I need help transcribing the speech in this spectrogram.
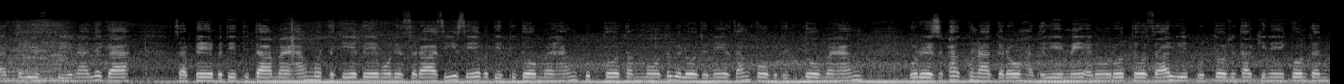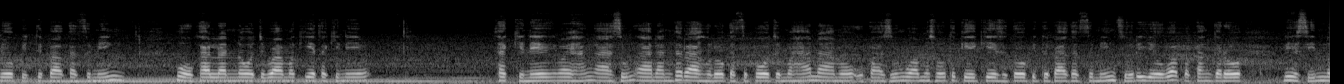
อัตตวีสตินายกาสเพปฏิติตาไมหังมุตเกเตโมเนสราสีเสปฏิติโตไมหังพุทโธธรรมโมทเวโลจเนสังโฆปฏิติโตไมหังอุเรสภคุณากโรหัตเยเมอนุโรธโทสาลีปุตโตจตาคิเนโกนทันโยปิติปาคัสมิงโมคาลันโนจวามเกียทคิเน ทักขิเนไมหังอาสุงอานันทราหุโรกัสโปจมหานาโมอุปาสุงวามโสตเกเกสโตปิตปาคัสมิงสุริโยวะปะพังกโรนิสินโน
